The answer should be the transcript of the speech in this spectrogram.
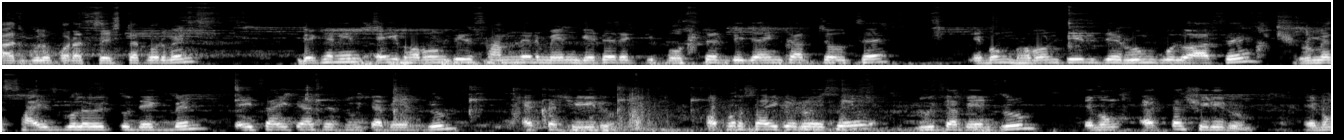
কাজগুলো করার চেষ্টা করবেন। দেখে নিন, এই ভবনটির সামনের মেন গেটের একটি পোস্টের ডিজাইন কাজ চলছে। এবং ভবনটির যে রুমগুলো আছে, রুমের সাইজগুলো একটু দেখবেন। এই সাইডে আছে দুইটা বেডরুম একটা সিঁড়ি রুম অপর সাইডে রয়েছে দুইটা বেডরুম এবং একটা সিঁড়ি রুম এবং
